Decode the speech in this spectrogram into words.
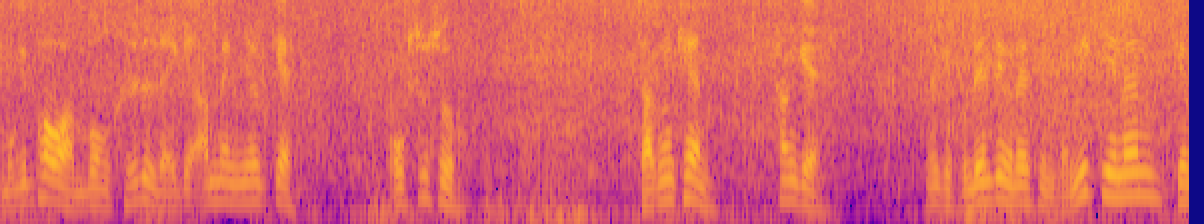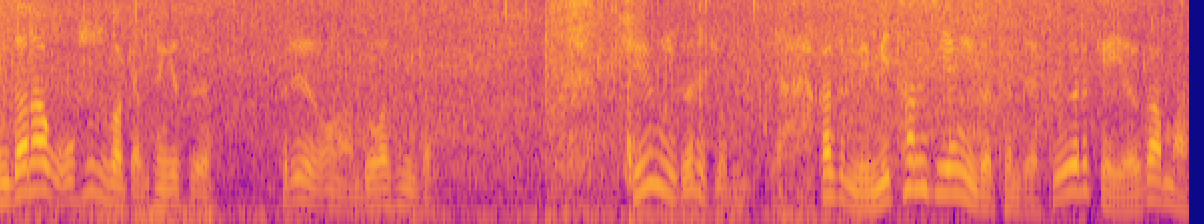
무기파워 한봉, 크릴 4개, 안맥 10개, 옥수수 작은 캔한개 이렇게 블렌딩을 했습니다. 미끼는 경단하고 옥수수밖에 안 생겼어요. 크릴은 오늘 안 들어갔습니다. 지형이 그래 좀 약간 좀 밋밋한 지형인 것 같은데 그렇게 여가 막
